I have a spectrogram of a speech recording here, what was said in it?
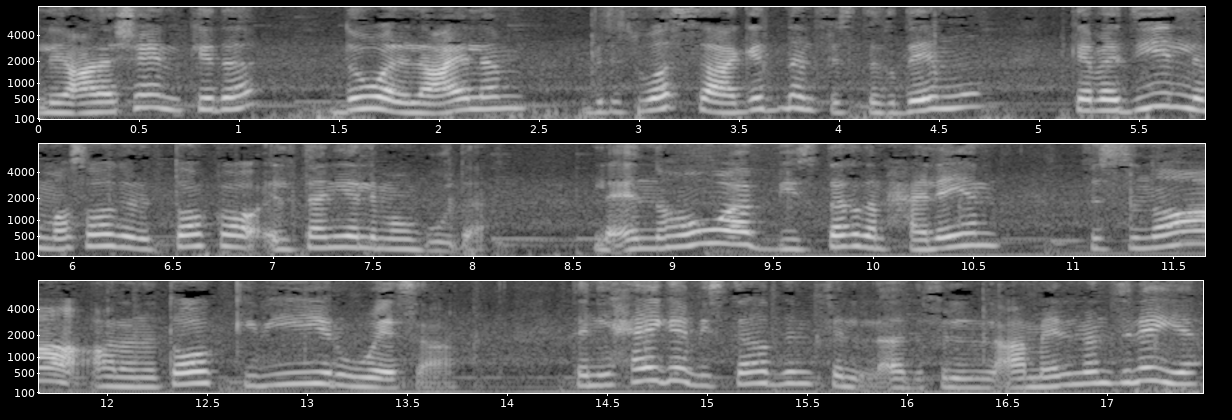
علشان كده دول العالم بتتوسع جدا في استخدامه كبديل لمصادر الطاقة التانية اللي موجودة لأن هو بيستخدم حاليا في الصناعة على نطاق كبير وواسع. تاني حاجة بيستخدم في في الأعمال المنزلية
